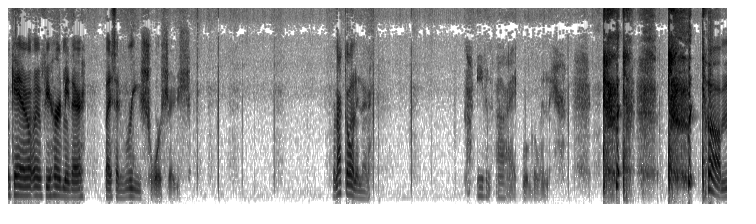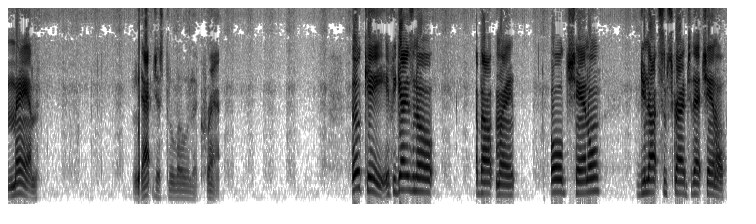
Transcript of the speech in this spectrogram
Okay, I don't know if you heard me there, but I said resources. We're not going in there. Not even I will go in there. oh, man. That just a load of crap. Okay, if you guys know about my old channel, do not subscribe to that channel.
